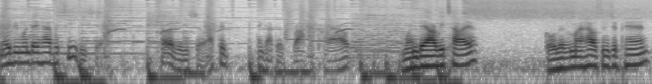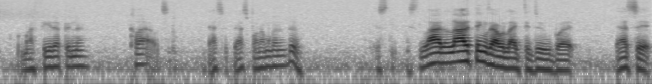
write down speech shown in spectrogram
maybe one day have a TV show, television show. I could I think I could rock a crowd. One day I'll retire, go live in my house in Japan with my feet up in the clouds. That's, that's what I'm going to do. It's, it's a, lot, a lot of things I would like to do, but that's it.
